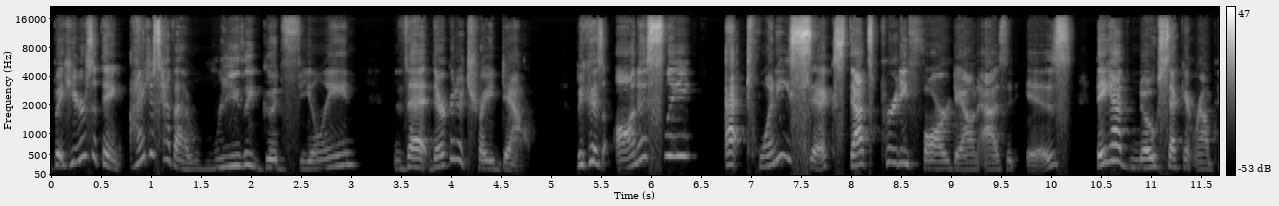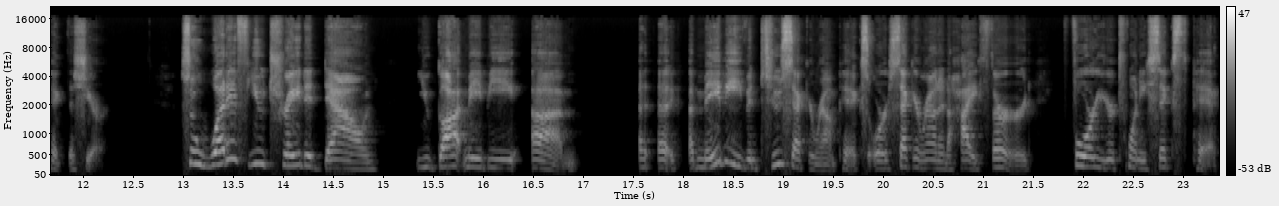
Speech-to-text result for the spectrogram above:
but here's the thing, I just have a really good feeling that they're going to trade down. Because honestly, at 26, that's pretty far down as it is. They have no second round pick this year. So what if you traded down, you got maybe um, a, a, a- maybe even two second round picks or a second round and a high third for your 26th pick.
